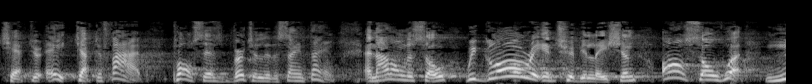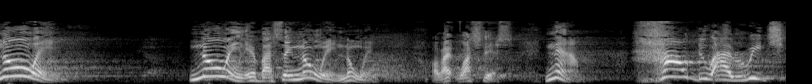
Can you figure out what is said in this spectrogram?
chapter eight, chapter five. Paul says virtually the same thing. And not only so, we glory in tribulation. Also what? Knowing. Knowing. Everybody say knowing, knowing. All right. Watch this. Now, how do I reach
